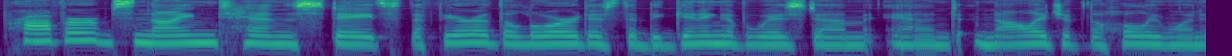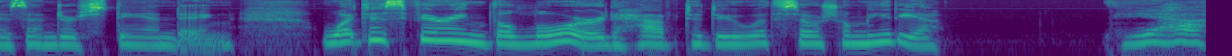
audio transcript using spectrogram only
Proverbs 9:10 states, "The fear of the Lord is the beginning of wisdom, and knowledge of the Holy One is understanding." What does fearing the Lord have to do with social media? Yeah.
